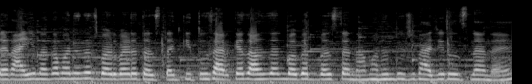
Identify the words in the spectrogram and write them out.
तर आई म्हाका म्हणूनच बडबडत असतात की तू सारख्या जाऊन जाऊन बघत बसतं ना म्हणून तुझी भाजी रुजणार नाही.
